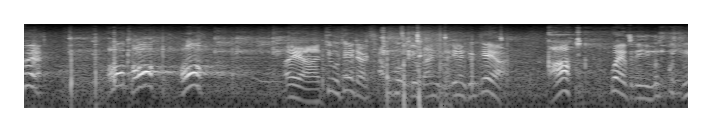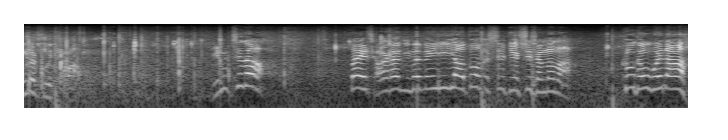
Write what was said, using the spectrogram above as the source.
对，跑跑跑！哎呀，就这点强度就把你们练成这样，啊，怪不得你们不停的输球啊！你们知道，赛场上你们唯一要做的事情是什么吗？扣头回答。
